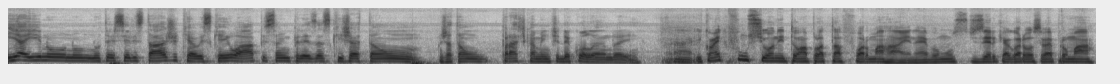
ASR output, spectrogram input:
E aí, no, no- no terceiro estágio, que é o Scale Up, são empresas que já estão já praticamente decolando aí. Ah, e como é que funciona então a plataforma RAI, né? Vamos dizer que agora você vai para uma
